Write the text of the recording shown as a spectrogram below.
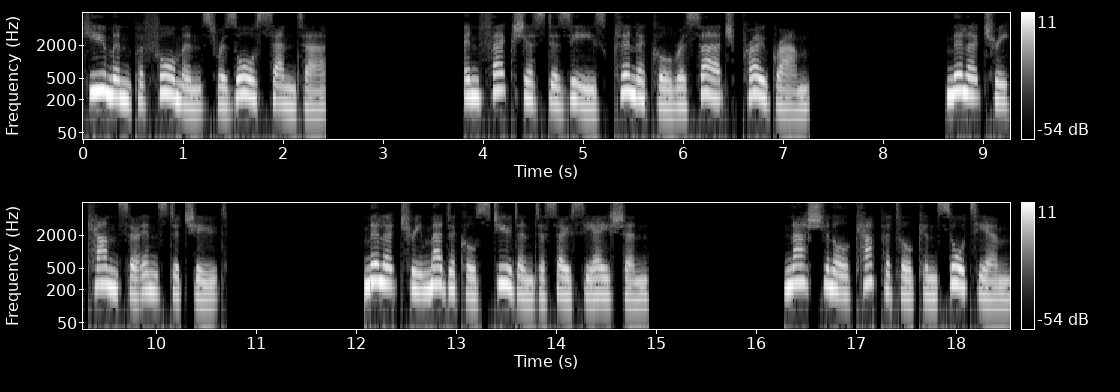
Human Performance Resource Center. Infectious Disease Clinical Research Program. Military Cancer Institute. Military Medical Student Association National Capital Consortium.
